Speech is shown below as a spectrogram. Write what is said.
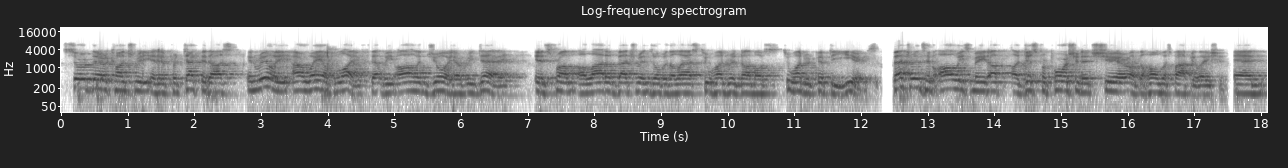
served their country and have protected us. And really, our way of life that we all enjoy every day is from a lot of veterans over the last 200 and almost 250 years. Veterans have always made up a disproportionate share of the homeless population. And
